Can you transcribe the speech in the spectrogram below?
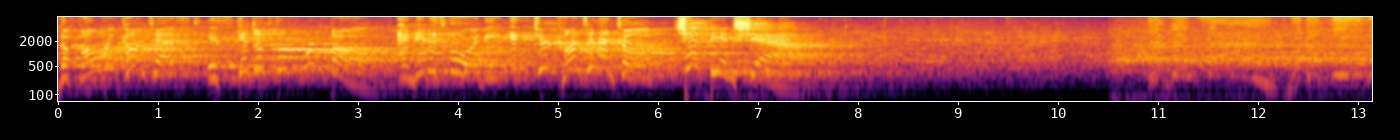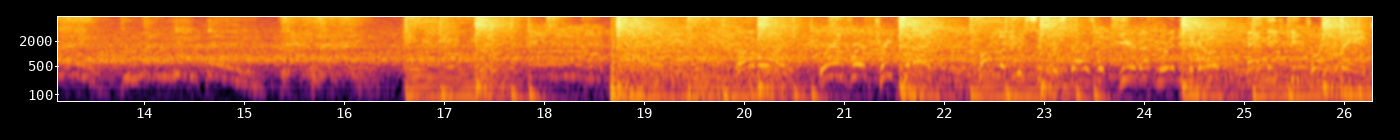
The following contest is scheduled for one fall, and it is for the Intercontinental Championship. Geared up and ready to go, and these Detroit fans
